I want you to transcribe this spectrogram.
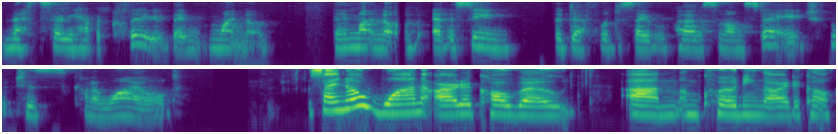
necessarily have a clue. They might not. They might not have ever seen a deaf or disabled person on stage, which is kind of wild. So I know one article wrote. Um, I'm quoting the article.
